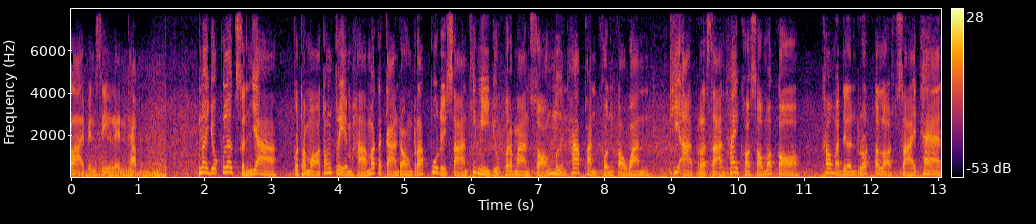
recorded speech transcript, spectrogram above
กลายเป็น 4 เลนครับ เมื่อยกเลิกสัญญากทมต้องเตรียมหามาตรการรองรับผู้โดยสารที่มีอยู่ประมาณ 25,000 คนต่อวัน ที่อาจประสานให้ขอสอมกเข้ามาเดินรถตลอดสายแทน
